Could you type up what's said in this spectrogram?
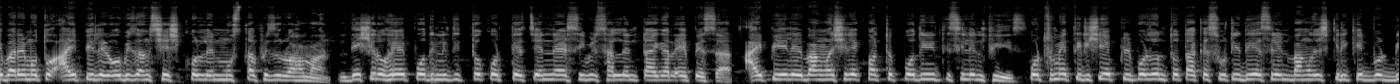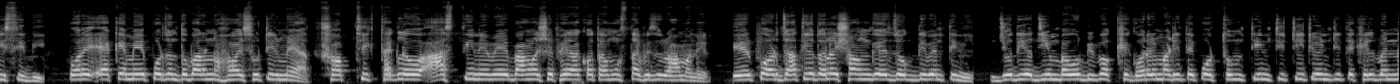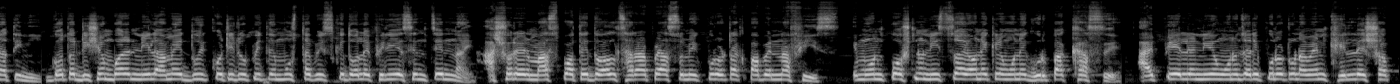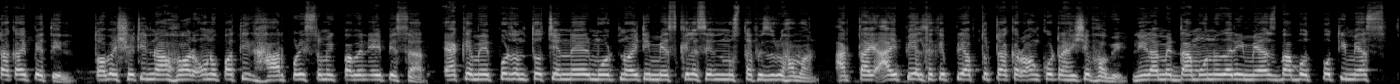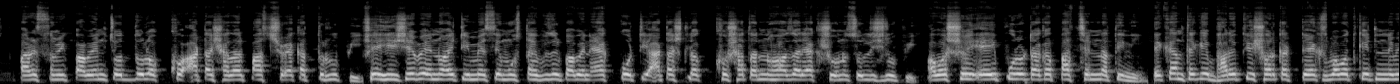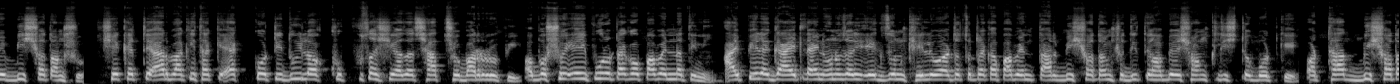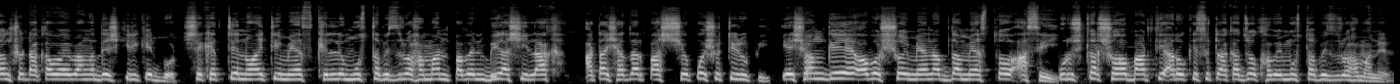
এবারের মতো আইপিএলের অভিযান শেষ করলেন মুস্তাফিজুর রহমান। দেশের হয়ে প্রতিনিধিত্ব করতে চেন্নাইয়ের শিবির ছাড়লেন টাইগার এপেসার। পেসার আইপিএল এর বাংলাদেশের একমাত্র প্রতিনিধি ছিলেন ফিস প্রথমে তিরিশে এপ্রিল পর্যন্ত তাকে ছুটি দিয়েছিলেন বাংলাদেশ ক্রিকেট বোর্ড বিসিবি। পরে একে মে পর্যন্ত বাড়ানো হয় ছুটির মেয়াদ। সব ঠিক থাকলেও আজ তিনে মে বাংলাদেশে ফেরার কথা মুস্তাফিজুর রহমানের। এরপর জাতীয় দলের সঙ্গে যোগ দিবেন তিনি। যদিও জিম্বাবুর বিপক্ষে ঘরের মাটিতে প্রথম তিনটি টি টোয়েন্টিতে খেলবেন না তিনি। গত ডিসেম্বরের নিলামে দুই কোটি রুপিতে মুস্তাফিজকে দলে ফিরিয়েছেন চেন্নাই। আসরের মাঝপথে দল ছাড়ার প্রাথমিক পুরো টাকা পাবেন না ফিস এমন প্রশ্ন নিশ্চয় অনেকের মনে ঘুরপাক খাচ্ছে। আইপিএল এর নিয়ম অনুযায়ী পুরো টুর্নামেন্ট খেললে সব টাকায় পেতেন। তবে সেটি না হওয়ার অনুপাতিক হার পরিশ্রমিক পাবেন এই পেসার। একে মে পর্যন্ত চেন্নাইয়ের মোট নয়টি ম্যাচ খেলেছেন মুস্তাফিজুর রহমান। আর তাই আইপিএল থেকে প্রাপ্ত টাকার অঙ্কটা হিসেব হবে। নিলামের দাম অনুযায়ী ম্যাচ বাবদ প্রতি ম্যাচ পারিশ্রমিক পাবেন চোদ্দ লক্ষ আঠাশ হাজার পাঁচশো একাত্তর রুপি। সেই হিসেবে নয়টি ম্যাচে মুস্তাফিজুর পাবেন এক কোটি আঠাশ লক্ষ সাতান্ন হাজার একশো উনচল্লিশ রুপি। অবশ্যই এই পুরো টাকা পাচ্ছেন না তিনি। এখান থেকে ভারতীয় সরকার ট্যাক্স বাবদ কেটে নেবে বিশ শতাংশ। সেক্ষেত্রে আর বাকি থাকে এক কোটি দুই লক্ষ পঁচাশি হাজার সাতশো বারো রুপি। অবশ্যই এই পুরো টাকাও পাবেন না তিনি। আইপিএল এর গাইডলাইন অনুযায়ী একজন খেলোয়াড় যত টাকা পাবেন তার বিশ শতাংশ দিতে হবে সংশ্লিষ্ট বোর্ডকে। অর্থাৎ বিশ শতাংশ টাকা পাবে বাংলাদেশ ক্রিকেট বোর্ড। সেক্ষেত্রে নয়টি ম্যাচ খেললে মুস্তাফিজুর রহমান পাবেন বিরাশি লাখ আঠাশ হাজার পাঁচশো পঁয়ষট্টি রুপি। এর সঙ্গে অবশ্যই ম্যান অব দ্য ম্যাচ তো আছেই। পুরস্কার সহ বাড়তি আরও কিছু টাকা যোগ হবে মুস্তাফিজুর রহমানের।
